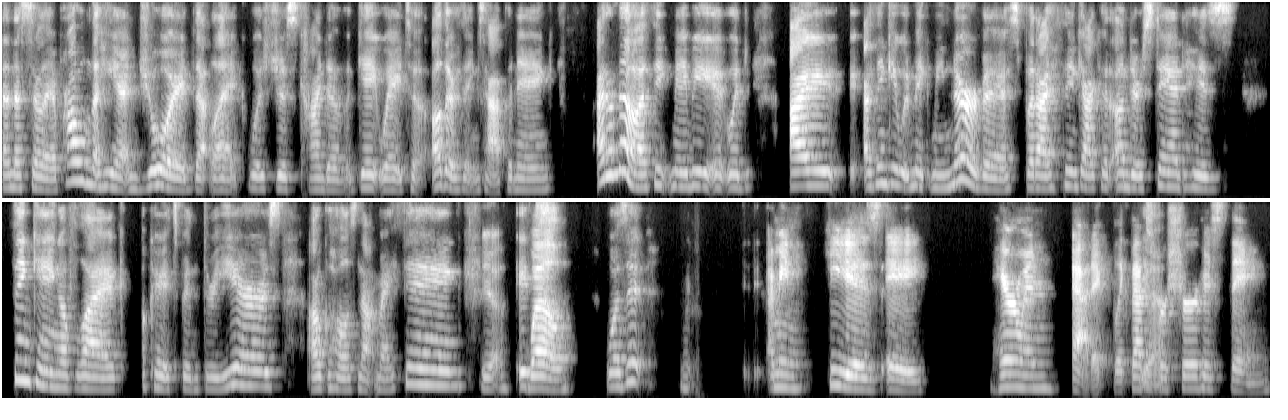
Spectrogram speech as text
necessarily a problem that he enjoyed that like was just kind of a gateway to other things happening i don't know i think maybe it would i i think it would make me nervous but i think i could understand his thinking of like okay it's been three years alcohol is not my thing Yeah. it's, well, was it I mean, he is a heroin addict. Like that's Yeah. for sure his thing.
